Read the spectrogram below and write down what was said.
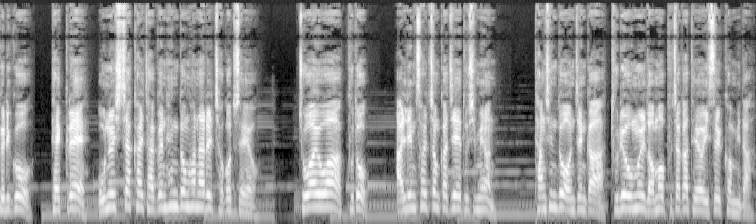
그리고 댓글에 오늘 시작할 작은 행동 하나를 적어주세요. 좋아요와 구독, 알림 설정까지 해두시면 당신도 언젠가 두려움을 넘어 부자가 되어 있을 겁니다.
